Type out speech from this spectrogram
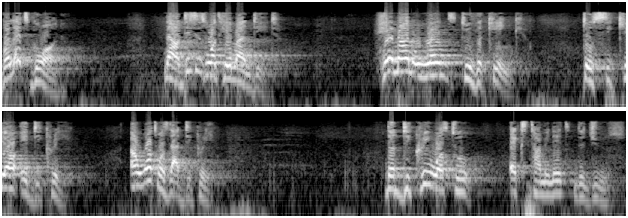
But let's go on. Now, this is what Haman did. Haman went to the king to secure a decree. And what was that decree? The decree was to exterminate the Jews.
